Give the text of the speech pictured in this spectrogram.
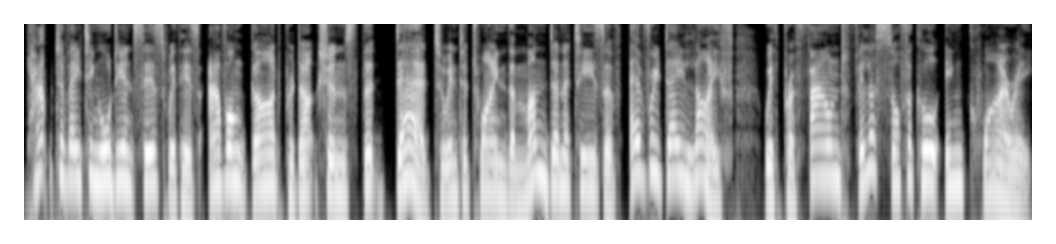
captivating audiences with his avant garde productions that dared to intertwine the mundanities of everyday life with profound philosophical inquiry.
